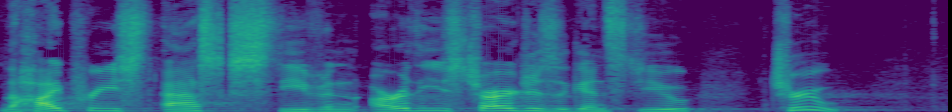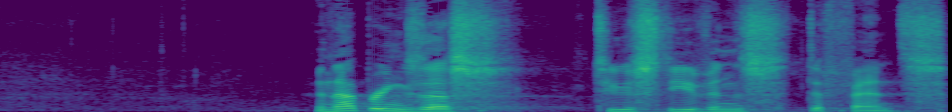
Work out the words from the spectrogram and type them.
The high priest asks Stephen, Are these charges against you true? And that brings us to Stephen's defense.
